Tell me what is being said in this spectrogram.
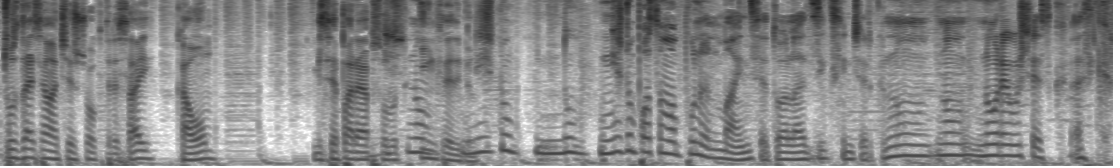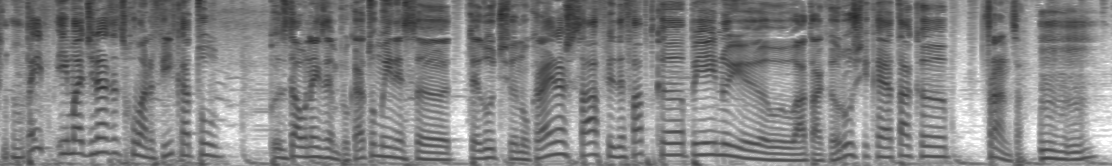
Tu îți dai seama ce șoc trebuie să ai ca om? Mi se pare absolut nici nu, incredibil. Nici nu, nu, nici nu pot să mă pun în mindset-ul ăla, zic sincer, că nu, nu, nu reușesc. Adică nu. Păi, imaginează-ți cum ar fi ca tu Îți dau un exemplu, ca tu mâine să te duci în Ucraina și să afli de fapt că pe ei nu-i uh, atacă rușii, că îi atacă Franța. Mm-hmm.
